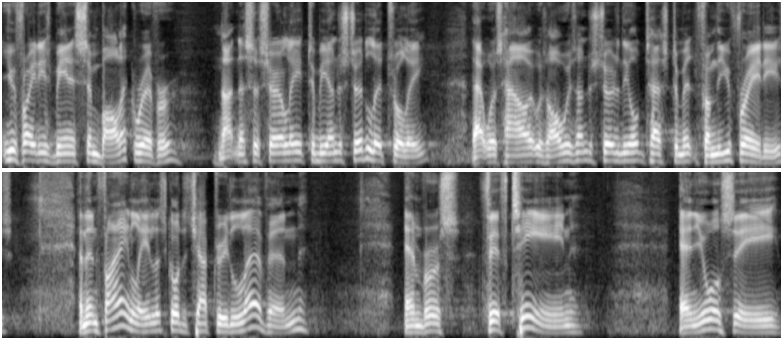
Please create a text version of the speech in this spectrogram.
Euphrates being a symbolic river, not necessarily to be understood literally. That was how it was always understood in the Old Testament from the Euphrates. And then finally, let's go to chapter 11 and verse 15, and you will see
